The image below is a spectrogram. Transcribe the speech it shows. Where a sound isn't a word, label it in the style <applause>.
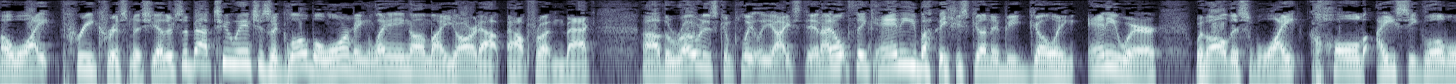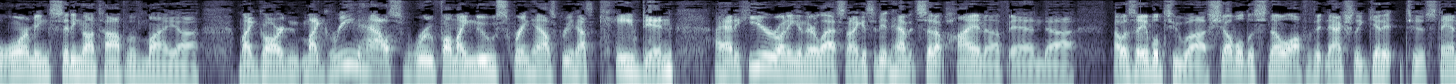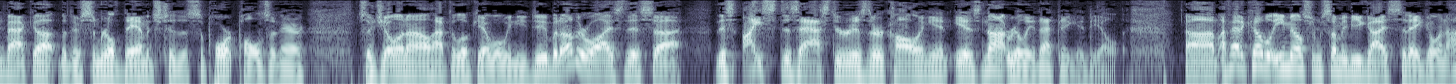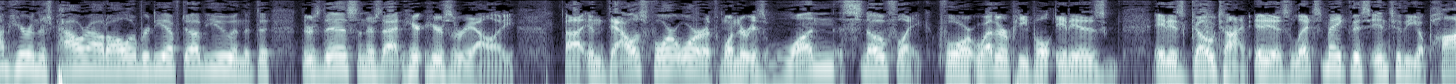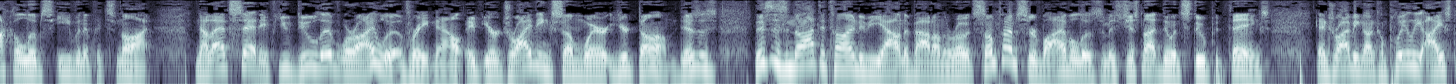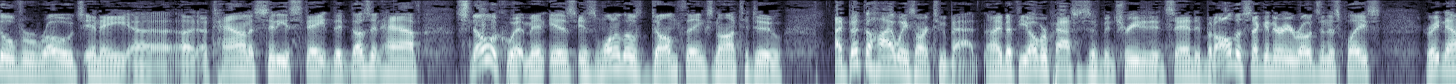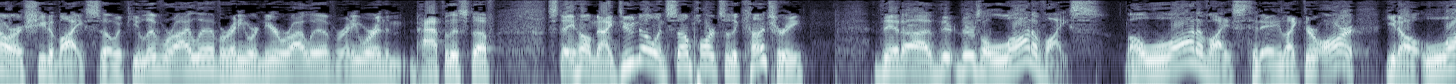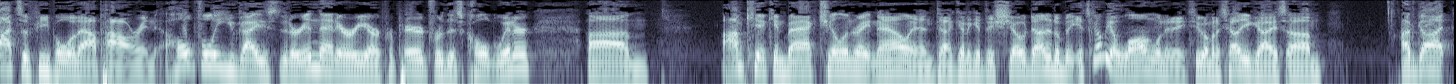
a white pre-Christmas. Yeah, there's about two inches of global warming laying on my yard out, out front and back. Uh, the road is completely iced in. I don't think <laughs> anybody's going to be going anywhere with all this white, cold, icy global warming sitting on top of my uh, my garden. My greenhouse roof on my new spring house greenhouse caved in. I had a heater running in there last night. I guess I didn't have it set up high enough, and uh, I was able to uh, shovel the snow off of it and actually get it to stand back up. But there's some real damage to the support poles in there. So Joe and I'll have to look at what we need to do. But otherwise, this uh, this ice disaster, as they're calling it, is not really that big a deal. Um, I've had a couple emails from some of you guys today going, I'm hearing there's power out all over DFW and that the, there's this and there's that. And here, here's the reality. Uh, in Dallas Fort Worth, when there is one snowflake for weather people, it is it is go time. It is let's make this into the apocalypse, even if it's not. Now that said, if you do live where I live right now, if you're driving somewhere, you're dumb. This is this is not the time to be out and about on the road. Sometimes survivalism is just not doing stupid things and driving on completely iced over roads in a uh, a, a town, a city, a state that doesn't have snow equipment is is one of those dumb things not to do. I bet the highways aren't too bad. And I bet the overpasses have been treated and sanded, but all the secondary roads in this place right now are a sheet of ice. So if you live where I live or anywhere near where I live or anywhere in the path of this stuff, stay home. Now I do know in some parts of the country that uh, there, there's a lot of ice. A lot of ice today. Like there are, you know, lots of people without power and hopefully you guys that are in that area are prepared for this cold winter. Um, I'm kicking back, chilling right now, and uh, gonna get this show done. It'll be it's gonna be a long one today too. I'm gonna tell you guys. Um, I've got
